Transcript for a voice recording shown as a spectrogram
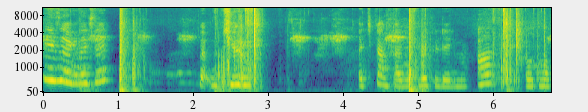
Neyse arkadaşlar. Ben uçuyorum. Açık kan karbonatı döküldü elime. Aa, kapatalım.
